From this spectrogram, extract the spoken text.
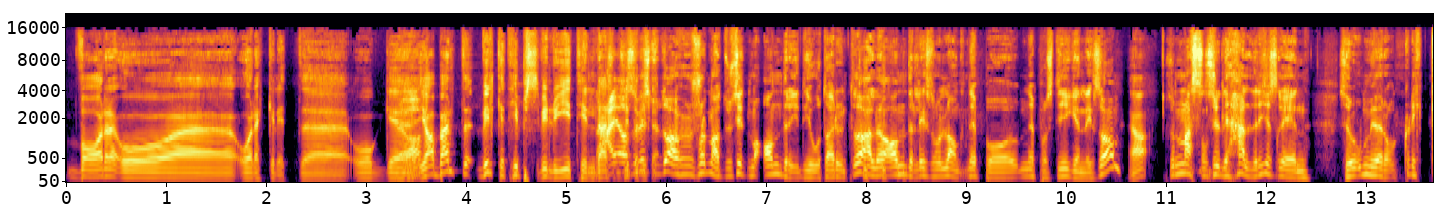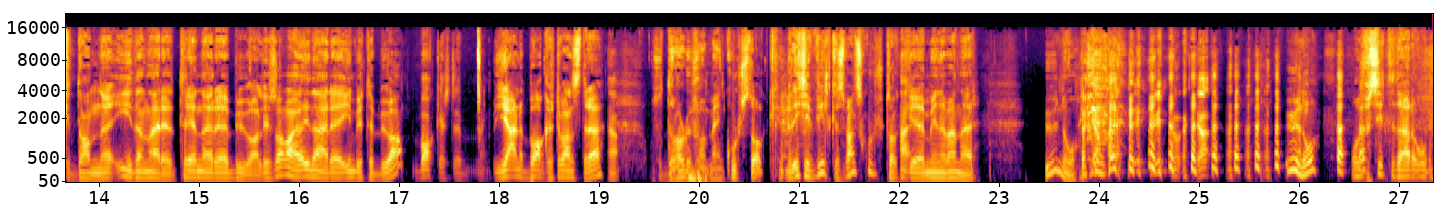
vare å, eh, å rekke litt. eh, Og eh, Ja. ja, Bernt, hvilke tips vil du gi til deg Nei, altså Hvis du da skjønner at du sitter med andre idioter rundt deg, eller andre liksom langt ned på, ned på stigen, liksom, Ja. som mest sannsynlig heller ikke skal inn, så er det om å gjøre å klikkdanne i den der trenerbua, liksom, i den der innbytterbua. Bakerste Gjerne bakerst til venstre. Ja. Og så drar du fram med en kortstokk. Men ikke hvilken som helst kortstokk, mine venner. Uno. Uno. Og sitter der og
